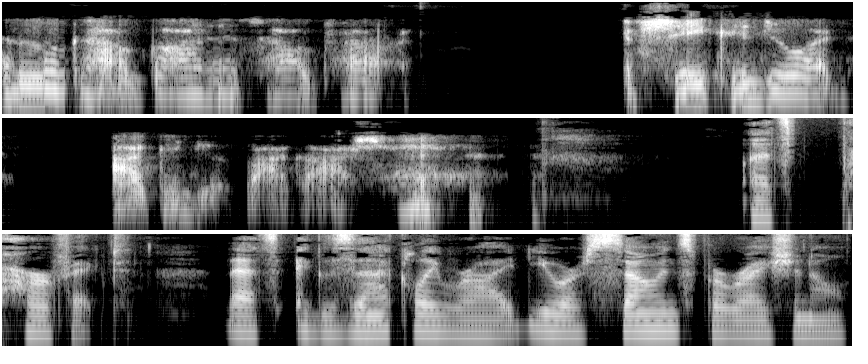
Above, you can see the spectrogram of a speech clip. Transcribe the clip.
And look how God has helped her. If she can do it, I can do it, by gosh. That's perfect. That's exactly right. You are so inspirational.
